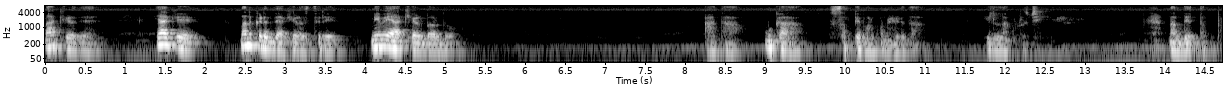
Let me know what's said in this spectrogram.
ನಾ ಕೇಳಿದೆ, ಯಾಕೆ? ನನ್ನ ಕಡೆಯಿಂದ ಯಾಕೆ ಹೇಳಿಸ್ತೀರಿ? ನೀವೇ ಯಾಕೆ ಹೇಳಬಾರ್ದು? ಆತ ಮುಖ ಸಪ್ಪೆ ಮಾಡ್ಕೊಂಡು ಹೇಳಿದ ಇಲ್ಲ ಗುರುಜಿ, ನಂದೇ ತಪ್ಪು.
